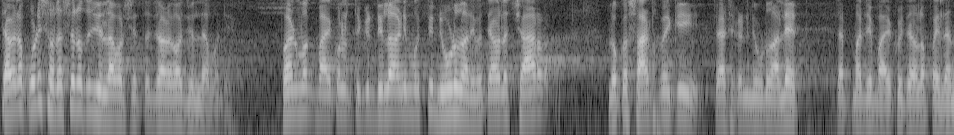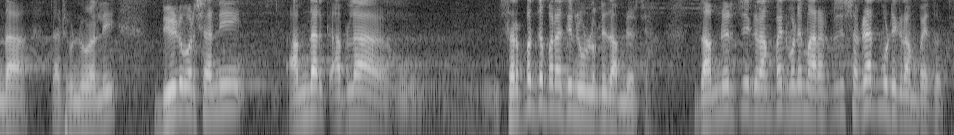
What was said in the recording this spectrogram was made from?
त्यावेळेला कोणी सदस्य नव्हतं जिल्हा परिषद जळगाव जिल्ह्यामध्ये. पण मग बायकोला तिकीट दिलं आणि मग ती निवडून आली. मग त्यावेळेला चार लोक साठपैकी त्या ठिकाणी निवडून आलेत. त्यात माझी बायको त्यावेळेला पहिल्यांदा त्या ठिकाणी निवडून आली. दीड वर्षांनी आमदार आपला अं, सरपंच पदाची निवडणूक होती जामनेरच्या. जामनेरची ग्रामपंचायत म्हणजे महाराष्ट्राची सगळ्यात मोठी ग्रामपंचायत होती.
